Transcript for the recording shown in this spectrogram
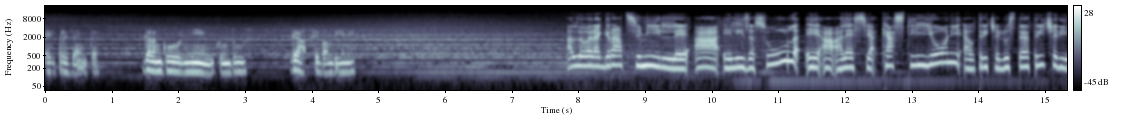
e il presente. Galangur Nim Gundus. Grazie bambini. Allora, grazie mille a Elisa Sul e a Alessia Castiglioni, autrice e illustratrice di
